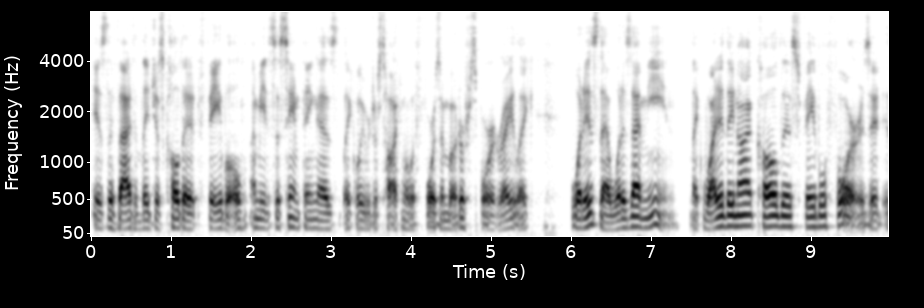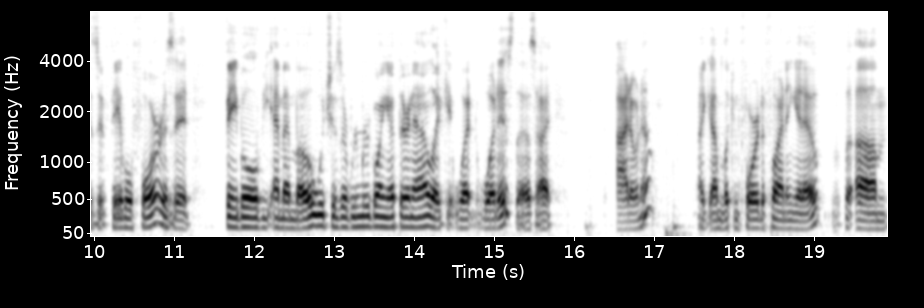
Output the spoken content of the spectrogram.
is the fact that they just called it Fable. I mean, it's the same thing as like we were just talking about with Forza Motorsport, right? Like what is that? What does that mean? Like why did they not call this Fable 4? Is it is it Fable 4? Is it Fable the MMO, which is a rumor going out there now. Like, what what is this? I I don't know. Like, I'm looking forward to finding it out. Um,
